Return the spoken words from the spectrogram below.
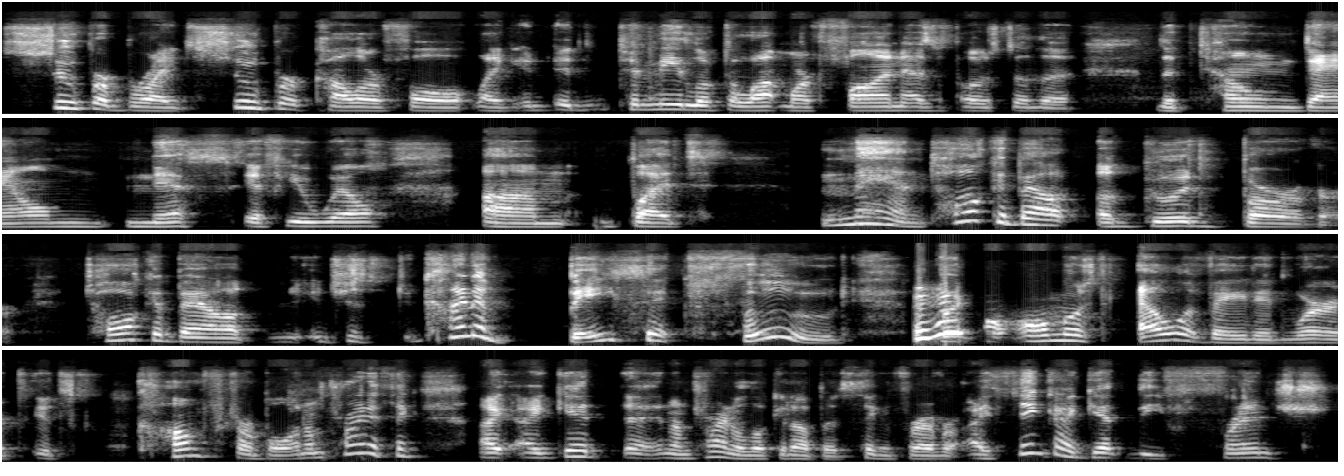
super bright, super colorful. Like it, it to me looked a lot more fun as opposed to the the toned downness, if you will. Um, but man, talk about a good burger. Talk about just kind of basic food, Mhm. but almost elevated where it's comfortable. And I'm trying to think. I, I get, and I'm trying to look it up. It's taking forever. I think I get the French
